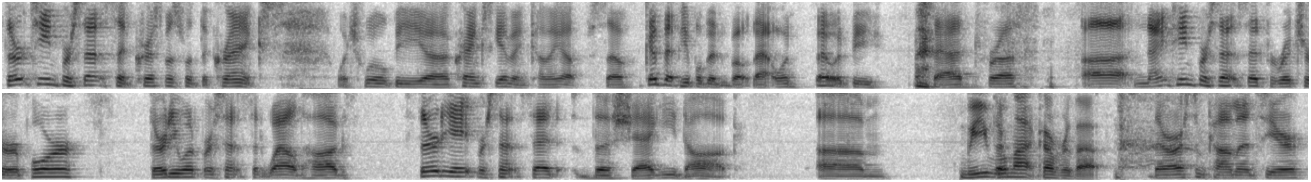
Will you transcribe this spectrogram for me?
Thirteen percent said Christmas with the Cranks, which will be uh, Cranksgiving coming up. So good that people didn't vote that one. That would be sad for us. Uh, Nineteen percent said for richer or poorer. Thirty-one percent said Wild Hogs. Thirty-eight percent said The Shaggy Dog. Um, We will not cover that. there are some comments here.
